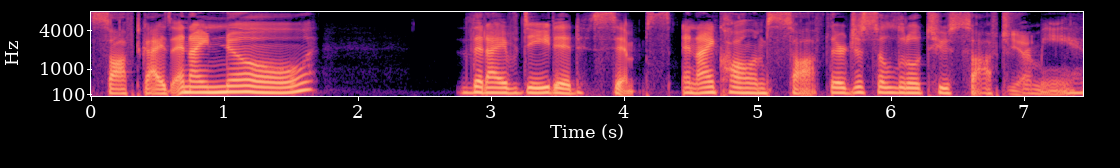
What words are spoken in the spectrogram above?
soft guys. And I know that I've dated simps and I call them soft. They're just a little too soft Yeah. for me.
